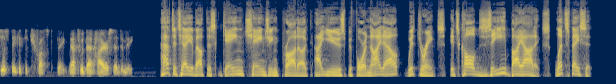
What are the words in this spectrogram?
just think it's a trust thing. That's what that hire said to me. I have to tell you about this game changing product I use before a night out with drinks. It's called ZBiotics. Let's face it,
